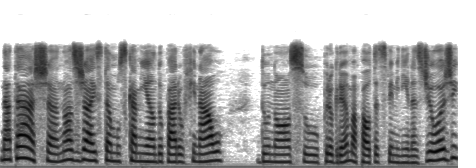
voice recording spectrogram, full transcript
Natasha, nós já estamos caminhando para o final do nosso programa Pautas Femininas de hoje.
